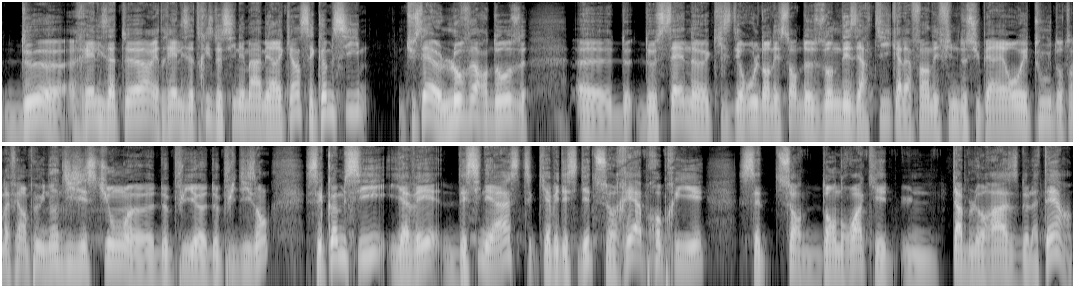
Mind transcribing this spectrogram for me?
de réalisateurs et de réalisatrices de cinéma américain. C'est comme si, tu sais, l'overdose de, de scènes euh, qui se déroulent dans des sortes de zones désertiques à la fin des films de super-héros et tout, dont on a fait un peu une indigestion euh, depuis euh, depuis dix ans. C'est comme si y avait des cinéastes qui avaient décidé de se réapproprier cette sorte d'endroit qui est une table rase de la terre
